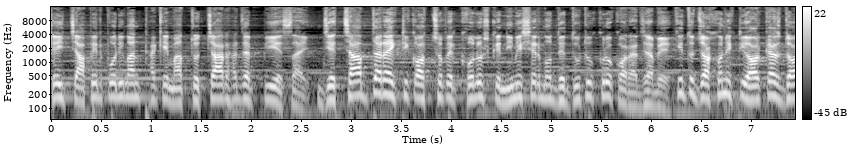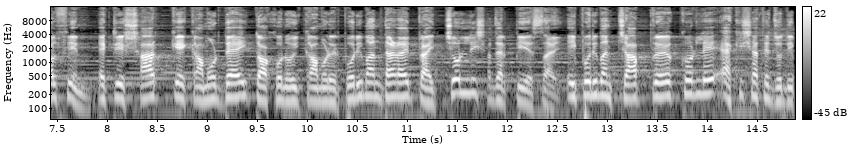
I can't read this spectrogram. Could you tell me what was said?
সেই চাপের পরিমাণ থাকে মাত্র চার হাজার পিএসআই যে চাপ দ্বারা একটি কচ্ছপের খোলসকে নিমেষের মধ্যে দুটুকরো করা যাবে। কিন্তু যখন একটি অর্কাস ডলফিন একটি শার্ককে কামড় দেয়, তখন ওই কামড়ের পরিমাণ দাঁড়ায় প্রায় চল্লিশ হাজার পিএসআই। এই পরিমাণ চাপ প্রয়োগ করলে একই সাথে যদি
